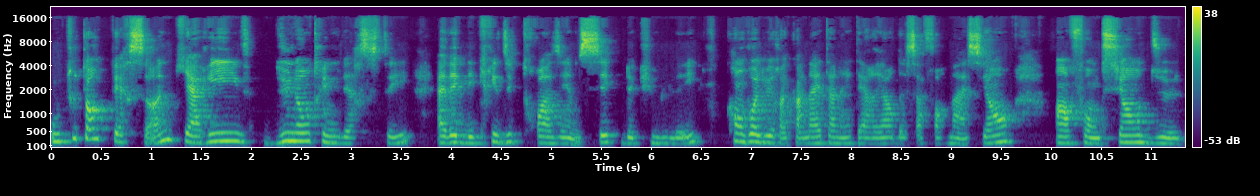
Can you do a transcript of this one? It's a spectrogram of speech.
Ou toute autre personne qui arrive d'une autre université avec des crédits de troisième cycle de cumulé qu'on va lui reconnaître à l'intérieur de sa formation en fonction du,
